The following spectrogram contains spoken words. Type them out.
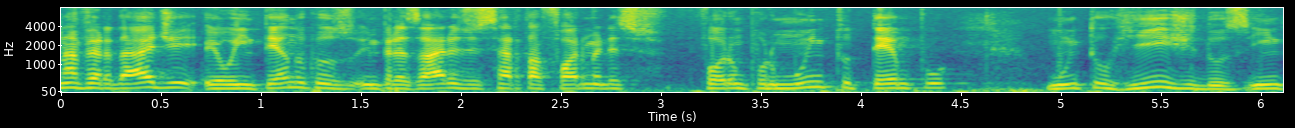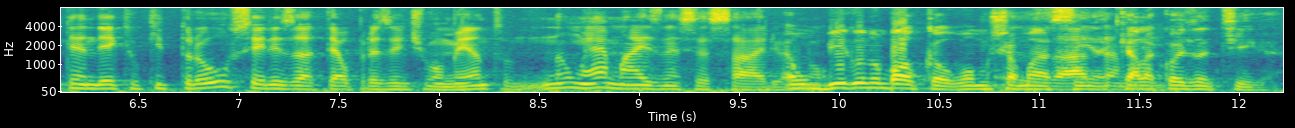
na verdade, eu entendo que os empresários, de certa forma, eles foram por muito tempo muito rígidos e entender que o que trouxe eles até o presente momento não é mais necessário. É um bigo no balcão, vamos chamar Exatamente. assim, aquela coisa antiga.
